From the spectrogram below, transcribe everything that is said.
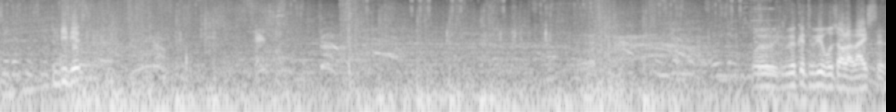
제가 보실 준비됐 어, 왜 이렇게 두비 모자라? 나이스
